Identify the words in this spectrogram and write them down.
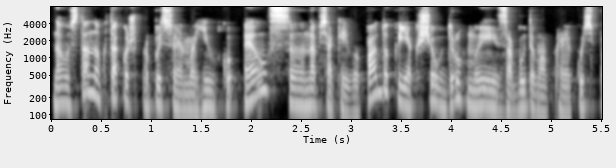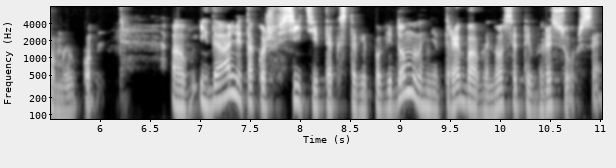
Наостанок також прописуємо гілку else на всякий випадок, якщо вдруг ми забудемо про якусь помилку. В ідеалі також всі ці текстові повідомлення треба виносити в ресурси.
